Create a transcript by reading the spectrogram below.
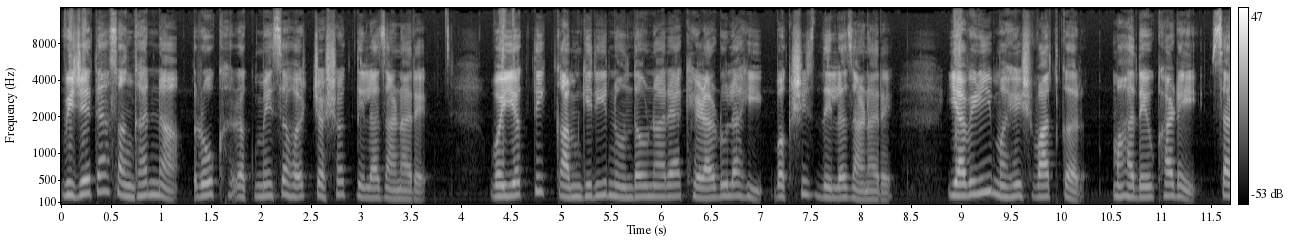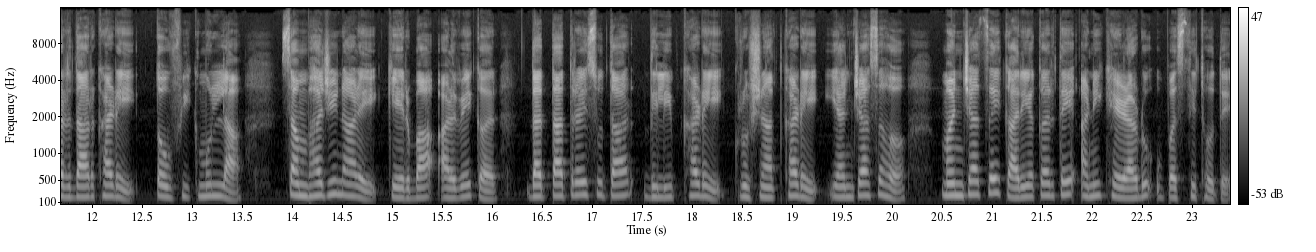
विजेत्या संघांना रोख रकमेसह चषक दिला जाणार आहे. वैयक्तिक कामगिरी नोंदवणाऱ्या खेळाडूलाही बक्षीस दिलं जाणार आहे. यावेळी महेश वातकर महादेव खाडे सरदार खाडे तौफिक मुल्ला संभाजी नाळे केरबा आळवेकर दत्तात्रय सुतार दिलीप खाडे कृष्णात खाडे यांच्यासह मंचाचे कार्यकर्ते आणि खेळाडू उपस्थित होते.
